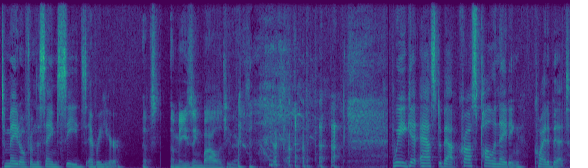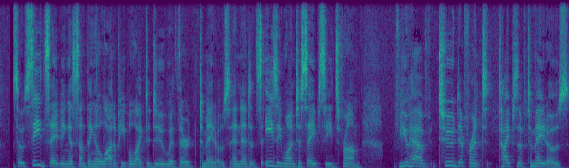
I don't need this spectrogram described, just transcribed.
tomato from the same seeds every year. That's amazing biology there. we get asked about cross pollinating quite a bit. So, seed saving is something that a lot of people like to do with their tomatoes, and, and it's an easy one to save seeds from. If you have two different types of tomatoes,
